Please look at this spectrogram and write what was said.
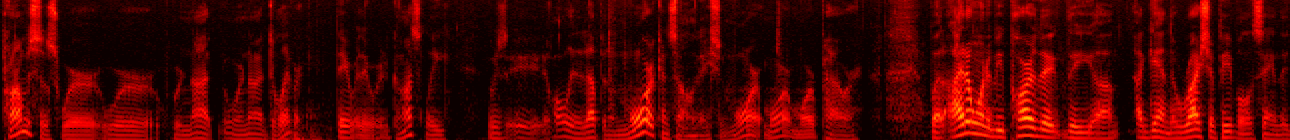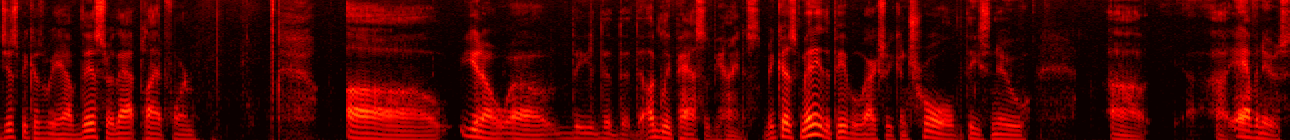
promises were, were, were, not, were not delivered. They were, they were constantly, it was it all ended up in a more consolidation, more, more, more power. But I don't want to be part of the, the uh, again, the rush of people saying that just because we have this or that platform, uh, you know, uh, the, the, the, ugly past is behind us. Because many of the people who actually control these new uh, uh, avenues,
